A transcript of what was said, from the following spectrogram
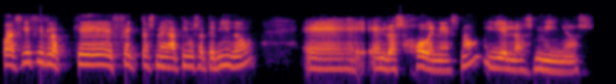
por así decirlo, qué efectos negativos ha tenido eh, en los jóvenes ¿no? y en los niños.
